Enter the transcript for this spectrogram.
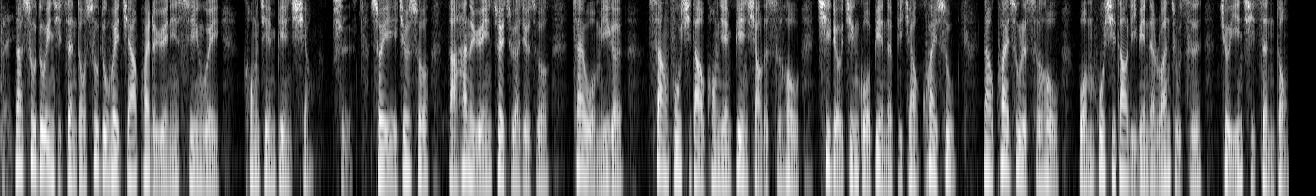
对，那速度引起震动，速度会加快的原因是因为空间变小。是所以也就是说，打鼾的原因最主要就是说，在我们一个上呼吸道空间变小的时候，气流经过变得比较快速。那快速的时候，我们呼吸道里面的软组织就引起震动，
